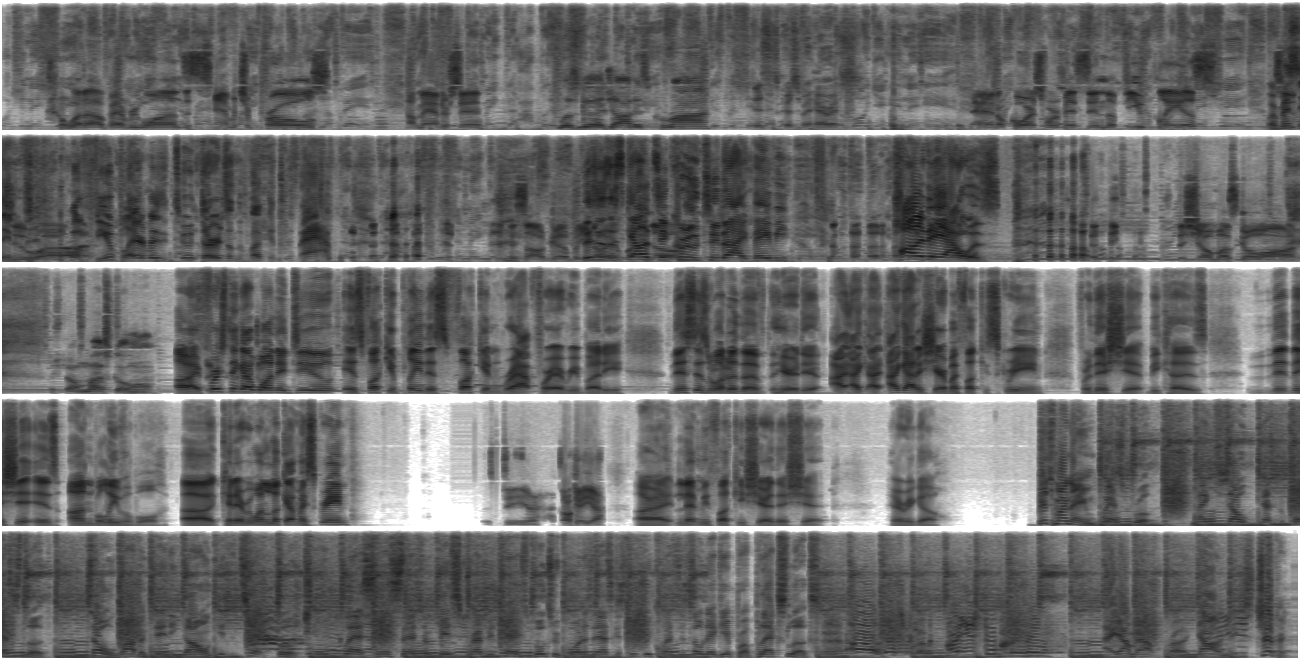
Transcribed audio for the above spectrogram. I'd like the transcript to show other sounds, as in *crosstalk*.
What up, everyone? This is Amateur Pros. I'm Anderson. What's good, y'all? This is Karan. This is Christopher Harris. And of course, we're missing a few players. We're missing to, *laughs* uh, a few players, missing two thirds of the fucking staff. *laughs* It's all good. But This know, is a skeleton knows crew tonight, baby. *laughs* Holiday hours. the show must go on. The show must go on. All right, first thing I want to do is fucking play this fucking rap for everybody. This is Go one of the here, dude. I I I- I gotta share my fucking screen for this shit because th- this shit is unbelievable. Uh, can everyone look at my screen? Let's see here. Okay, yeah. All right, let me fucking share this shit. Here we go. Bitch, my name Westbrook. Make sure that's the best look. Told Robin Jenny, gone get the checkbook. Class in session, bitch, grab your textbooks. Reporters asking stupid questions so they get perplexed looks. Uh, Westbrook, are you still creeping? Hey, I'm out, bruh. Y'all niggas tripping.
